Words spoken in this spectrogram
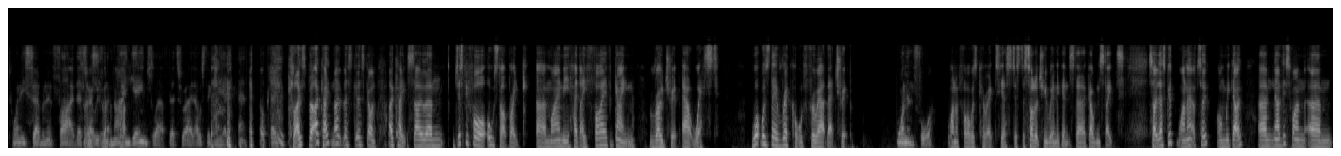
27 and 5. That's right. We've got nine five. games left. That's right. I was thinking we had 10. Okay. Close, but okay. No, let's, let's go on. Okay, so um, just before All Star break, uh, Miami had a five game road trip out west. What was their record throughout that trip? One and four. One and four was correct. Yes, just a solitary win against uh, Golden State. So that's good. One out of two. On we go. Um, now this one, um,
